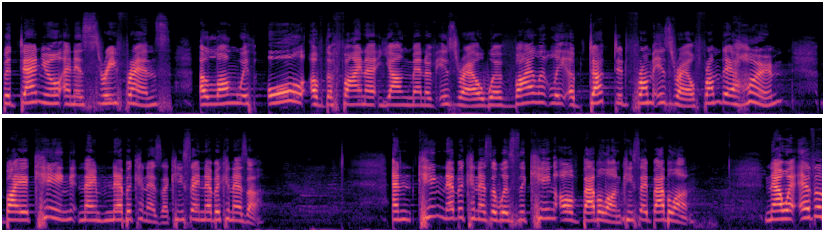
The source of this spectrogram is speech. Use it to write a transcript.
But Daniel and his three friends, along with all of the finer young men of Israel, were violently abducted from Israel, from their home, by a king named Nebuchadnezzar. Can you say Nebuchadnezzar? And King Nebuchadnezzar was the king of Babylon. Can you say Babylon? Now, wherever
